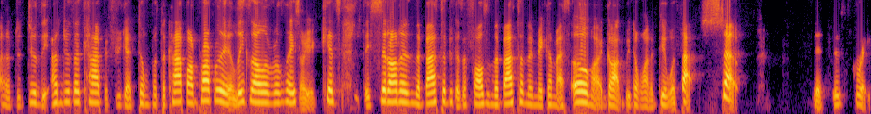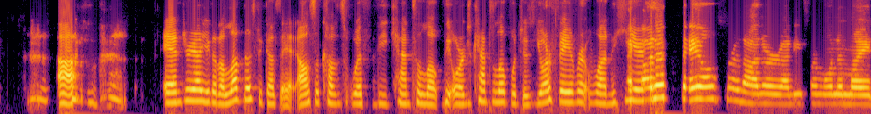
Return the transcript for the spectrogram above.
uh, to do the under the cap. If you get don't put the cap on properly, it leaks all over the place. Or your kids, they sit on it in the bathtub because it falls in the bathtub, they make a mess. Oh my God, we don't want to deal with that. So this is great. Um, Andrea, you're gonna love this because it also comes with the cantaloupe, the orange cantaloupe, which is your favorite one here. I got a sale for that already from one of my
